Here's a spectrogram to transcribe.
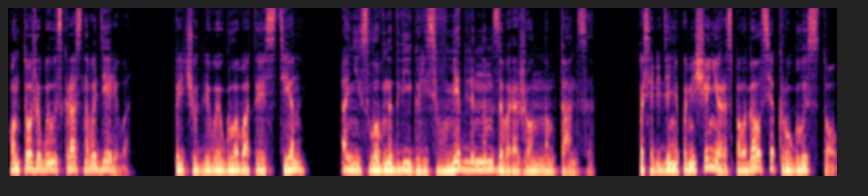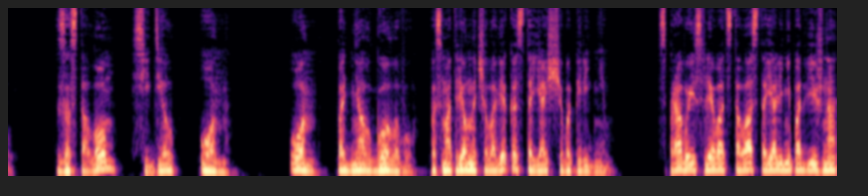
он тоже был из красного дерева. Причудливые угловатые стены, они словно двигались в медленном завороженном танце. Посередине помещения располагался круглый стол. За столом сидел он. Он поднял голову, посмотрел на человека, стоящего перед ним. Справа и слева от стола стояли неподвижно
